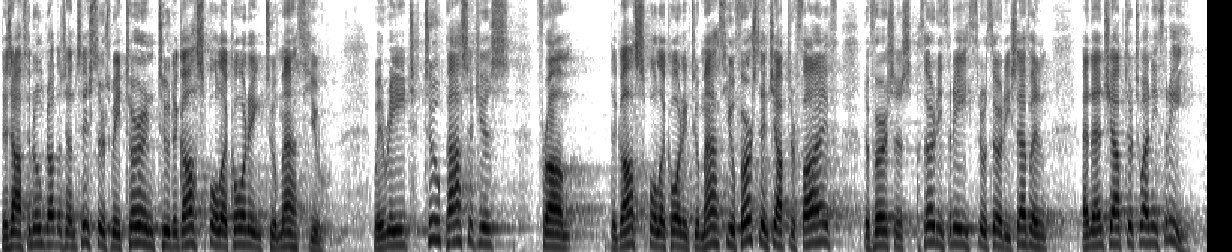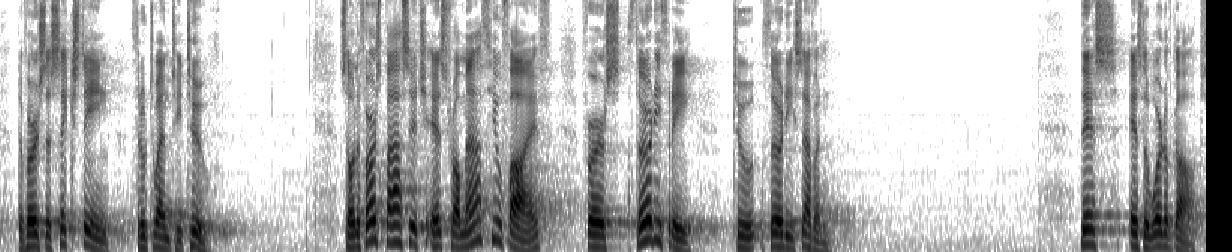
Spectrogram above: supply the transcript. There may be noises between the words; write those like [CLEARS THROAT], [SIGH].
This afternoon, brothers and sisters, we turn to the Gospel according to Matthew. We read two passages from the Gospel according to Matthew, first in chapter 5, the verses 33 through 37, and then chapter 23, the verses 16 through 22. So the first passage is from Matthew 5, verse 33 to 37. This is the Word of God.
